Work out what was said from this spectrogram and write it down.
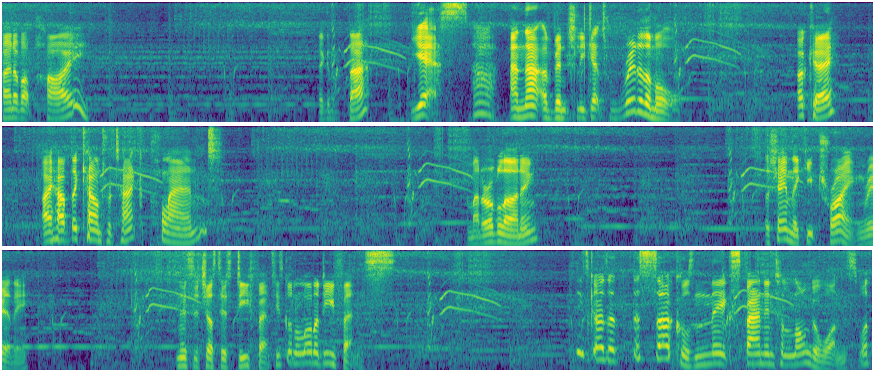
kind of up high? Like that? Yes! And that eventually gets rid of them all. Okay. I have the counterattack planned. A matter of learning. It's a shame they keep trying, really. And this is just his defense. He's got a lot of defense. These guys are the circles and they expand into longer ones. What?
